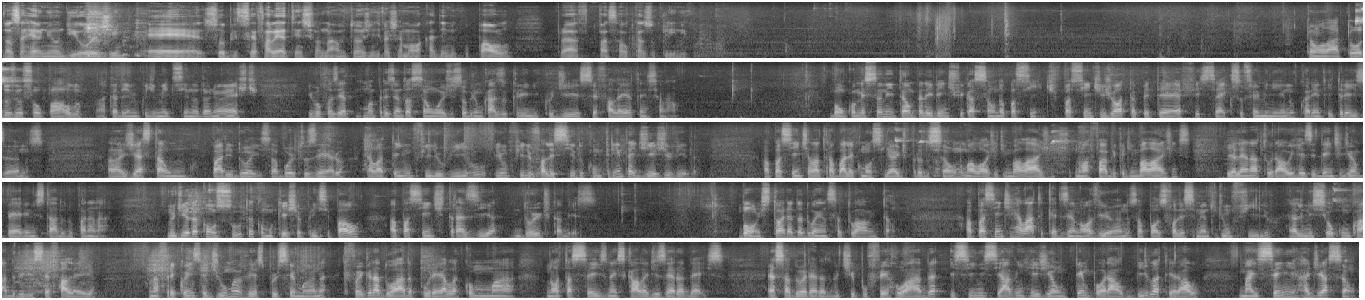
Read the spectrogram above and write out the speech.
Nossa reunião de hoje é sobre cefaleia atencional, então a gente vai chamar o acadêmico Paulo para passar o caso clínico. Então, olá a todos, eu sou o Paulo, acadêmico de medicina da UniOeste, e vou fazer uma apresentação hoje sobre um caso clínico de cefaleia atencional. Bom, começando então pela identificação da paciente. Paciente JPTF, sexo feminino, 43 anos, uh, gesta 1, pare 2, aborto 0. Ela tem um filho vivo e um filho falecido com 30 dias de vida. A paciente ela trabalha como auxiliar de produção numa loja de embalagens, numa fábrica de embalagens, e ela é natural e residente de Ampere, no estado do Paraná. No dia da consulta, como queixa principal, a paciente trazia dor de cabeça. Bom, história da doença atual então. A paciente relata que há 19 anos, após o falecimento de um filho, ela iniciou com um quadro de cefaleia na frequência de uma vez por semana, que foi graduada por ela como uma nota 6 na escala de 0 a 10. Essa dor era do tipo ferroada e se iniciava em região temporal bilateral, mas sem irradiação.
